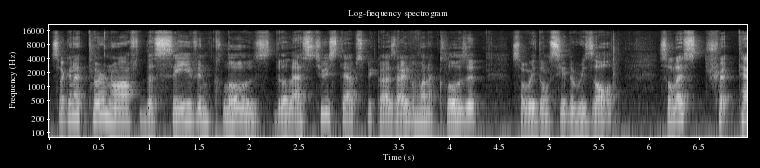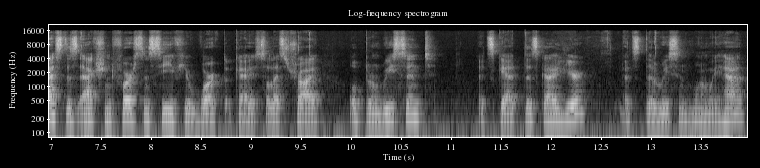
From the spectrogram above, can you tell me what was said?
So I'm going to turn off the save and close the last two steps because I don't want to close it so we don't see the result. So let's test this action first and see if it worked, okay? So let's try open recent. Let's get this guy here. That's the recent one we had.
